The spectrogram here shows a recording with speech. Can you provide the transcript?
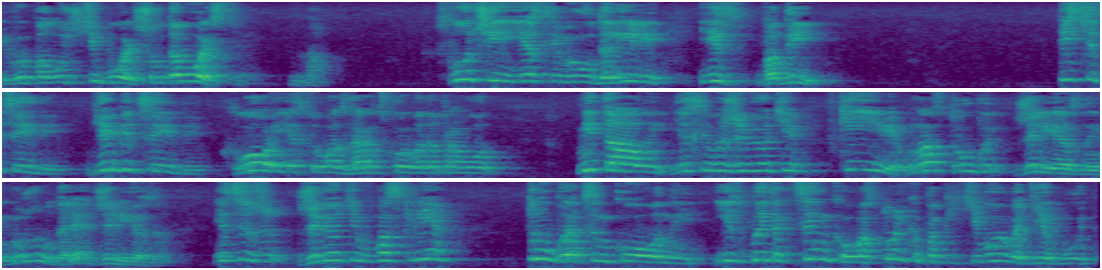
И вы получите больше удовольствия. Но в случае, если вы удалили из воды пестициды, гербициды, хлор, если у вас городской водопровод, металлы. Если вы живете в Киеве, у нас трубы железные, нужно удалять железо. Если же живете в Москве, трубы оцинкованные. Избыток цинка у вас только по питьевой воде будет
